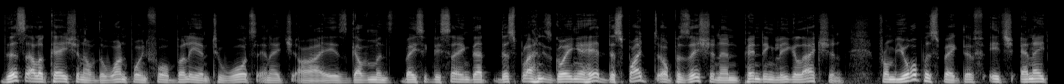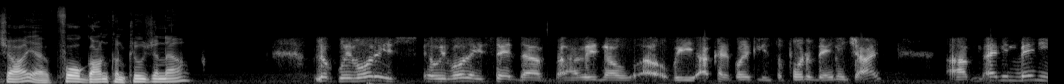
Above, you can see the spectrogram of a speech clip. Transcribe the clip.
this allocation of the 1.4 billion towards NHI is government basically saying that this plan is going ahead despite opposition and pending legal action. From your perspective, is NHI a foregone conclusion now? Look, we've always we've always said that uh, you know uh, we are categorically in support of the NHI. Um, and in many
